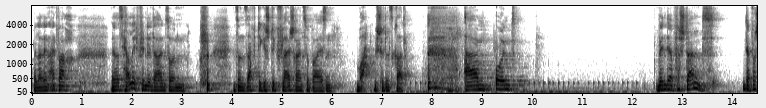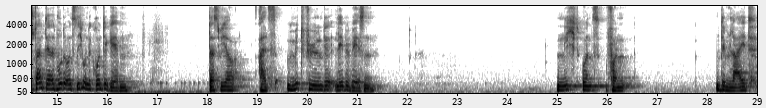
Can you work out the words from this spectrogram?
Weil er den einfach, weil er es herrlich findet, da in so ein, in so ein saftiges Stück Fleisch reinzubeißen. Boah, mich schüttelt's gerade. ähm, und wenn der Verstand, der Verstand, der wurde uns nicht ohne Grund gegeben, dass wir als mitfühlende Lebewesen nicht uns von dem Leid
